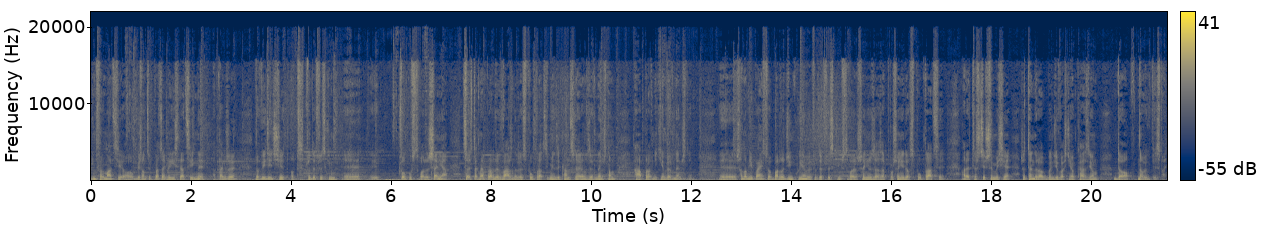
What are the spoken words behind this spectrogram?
informacje o bieżących pracach legislacyjnych, a także dowiedzieć się od przede wszystkim e, e, członków stowarzyszenia, co jest tak naprawdę ważne we współpracy między kancelarią zewnętrzną a prawnikiem wewnętrznym. E, Szanowni Państwo, bardzo dziękujemy przede wszystkim Stowarzyszeniu za zaproszenie do współpracy, ale też cieszymy się, że ten rok będzie właśnie okazją do nowych wyzwań.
